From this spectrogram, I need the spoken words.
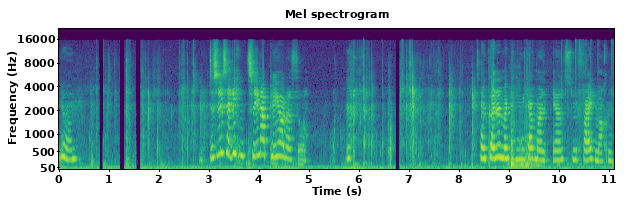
Ja. Das ist hätte ich ein 10er P oder so. Dann könnte man gegen mich auch mal einen ernsten Fight machen.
